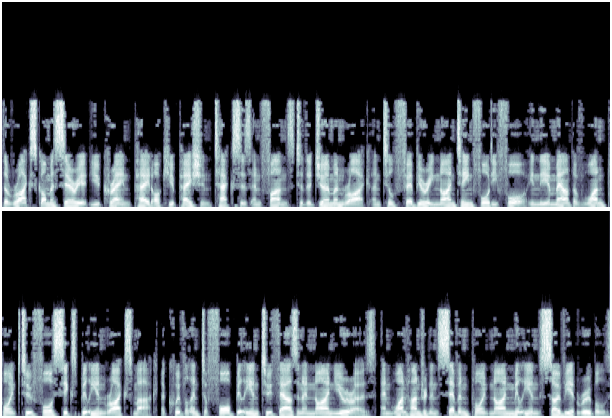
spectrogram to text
The Reichskommissariat Ukraine paid occupation taxes and funds to the German Reich until February 1944 in the amount of 1.246 billion Reichsmark equivalent to 4 billion 2009 euros and 107.9 million Soviet rubles,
